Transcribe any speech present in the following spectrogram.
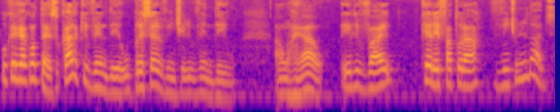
O que, que acontece? O cara que vendeu, o preço é 20, ele vendeu a um real, ele vai querer faturar 20 unidades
